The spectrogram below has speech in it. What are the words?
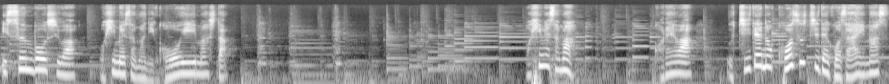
一寸法師はお姫様にこう言いました。お姫様これは内出の小槌でございます。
